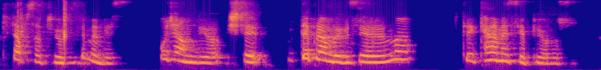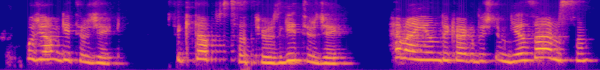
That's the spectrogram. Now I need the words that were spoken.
kitap satıyoruz değil mi biz? Hocam diyor işte deprem bölgesi yerine işte kermes yapıyoruz. Hocam getirecek. İşte kitap satıyoruz getirecek. Hemen yanındaki arkadaş diyorum ki, yazar mısın?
